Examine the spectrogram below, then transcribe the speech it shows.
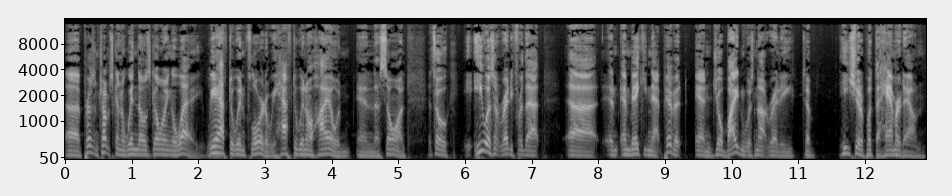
Uh, President Trump's going to win those going away. We have to win Florida. We have to win Ohio and, and uh, so on. And so he wasn't ready for that uh, and, and making that pivot. And Joe Biden was not ready to. He should have put the hammer down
